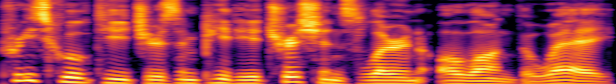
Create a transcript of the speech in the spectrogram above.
preschool teachers and pediatricians learn along the way.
